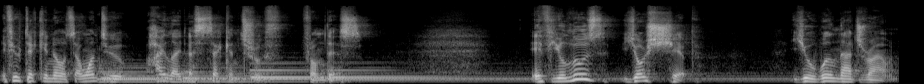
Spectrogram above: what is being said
If you're taking notes, I want to highlight a second truth from this. If you lose your ship, you will not drown.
